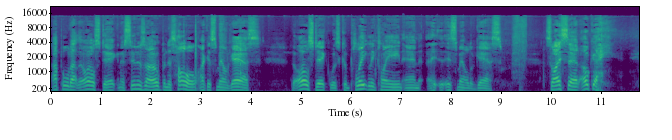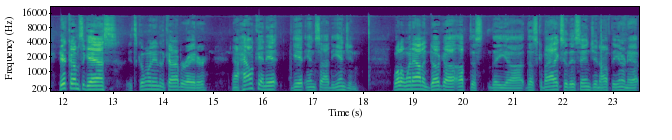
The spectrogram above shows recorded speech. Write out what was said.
I pulled out the oil stick, and as soon as I opened this hole, I could smell gas. The oil stick was completely clean, and it smelled of gas. So I said, okay, here comes the gas. It's going into the carburetor. Now, how can it get inside the engine? Well, I went out and dug uh, up the the, uh, the schematics of this engine off the internet.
